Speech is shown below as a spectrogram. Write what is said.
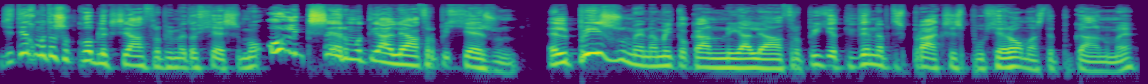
Γιατί έχουμε τόσο κόμπλεξοι άνθρωποι με το χέσιμο; Όλοι ξέρουμε ότι άλλοι άνθρωποι χέζουν. Ελπίζουμε να μην το κάνουν οι άλλοι άνθρωποι, γιατί δεν είναι από τις πράξεις που χαιρόμαστε που κάνουμε.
